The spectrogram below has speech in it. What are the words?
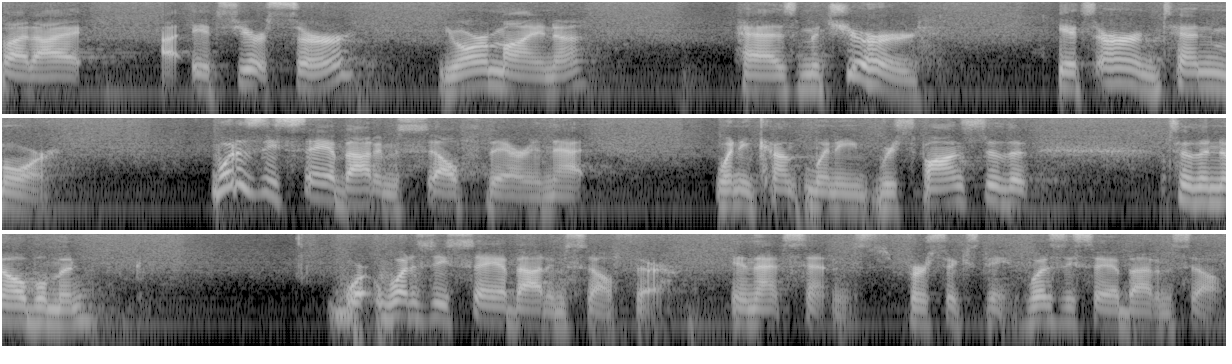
but I, it's yours, sir. Your mina has matured. It's earned 10 more. What does he say about himself there in that when he, come, when he responds to the, to the nobleman? What, does he say about himself there in that sentence, verse 16? What does he say about himself?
